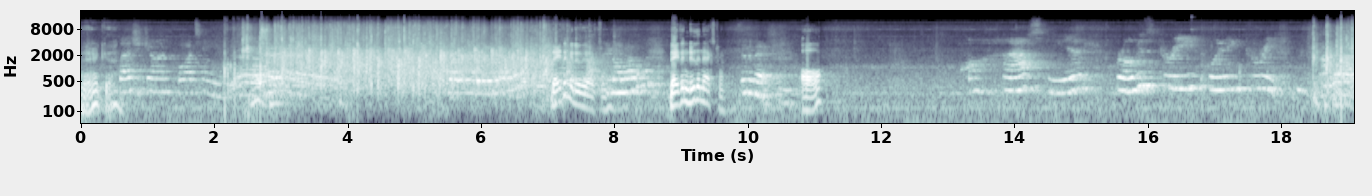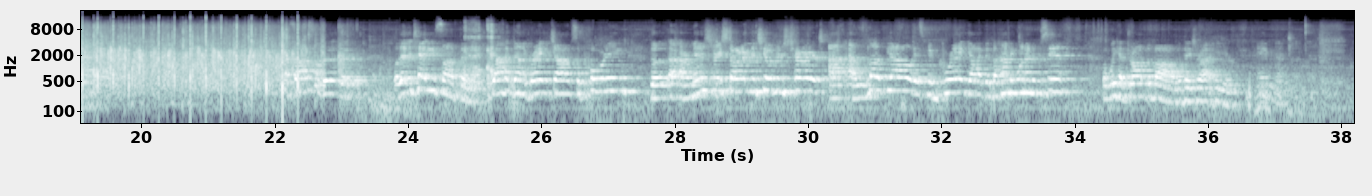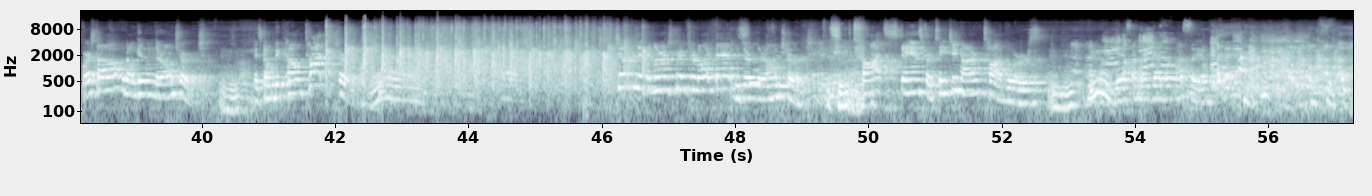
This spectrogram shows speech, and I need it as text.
Very good. First John 14. Nathan can do the next one. know another one? Nathan, do the next one. Do the next one. All. Oh, have sinned. Romans 3 23. That's awesome. Good, good. Well, let me tell you something. Y'all have done a great job supporting the, uh, our ministry, starting the children's church. I, I love y'all. It's been great. Y'all have been behind me 100%, but we have dropped the ball with these right here. Amen. First off, we're going to give them their own church. It's going to be called Tot Church. Children that can learn scripture like that deserve their own church. TOT stands for Teaching Our Toddlers. Yes, I made that up myself.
